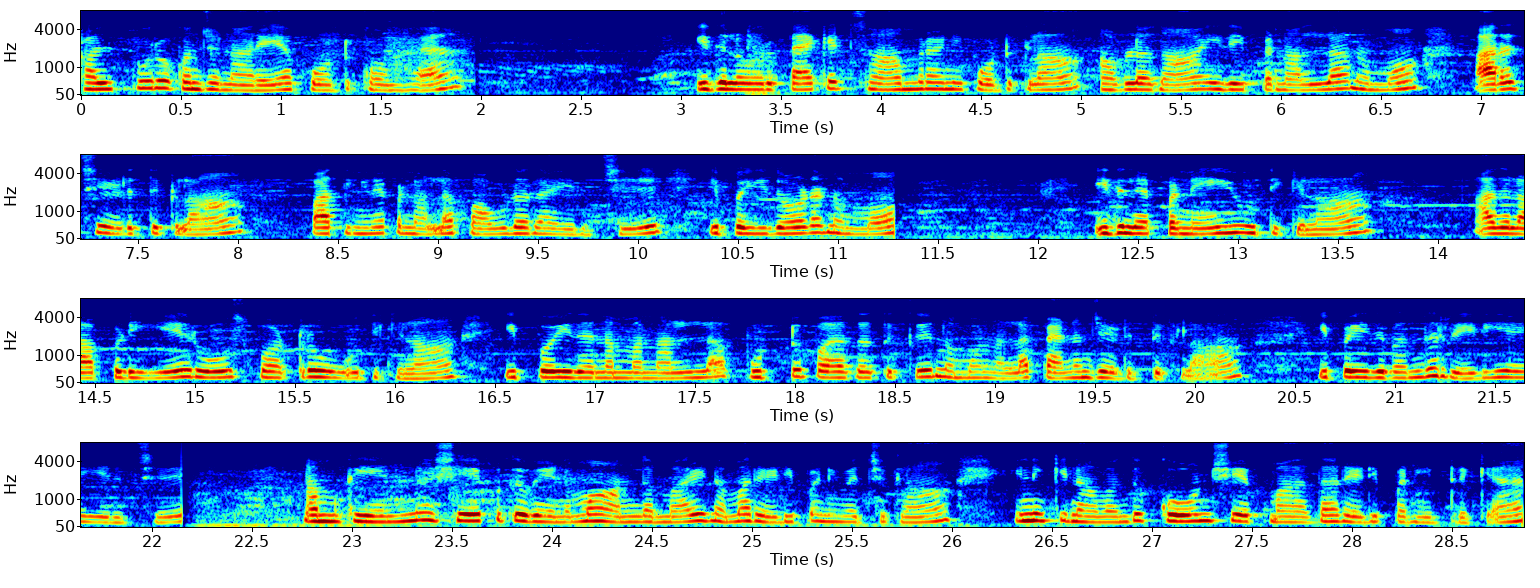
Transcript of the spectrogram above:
கற்பூரம் கொஞ்சம் நிறையா போட்டுக்கோங்க. இதில் ஒரு பேக்கெட் சாம்பிராணி போட்டுக்கலாம். அவ்வளோதான் இது இப்போ நல்லா நம்ம அரைச்சி எடுத்துக்கலாம். பார்த்திங்கன்னா இப்போ நல்லா பவுடர் ஆயிடுச்சு இப்போ இதோட நம்ம இதில் இப்போ நெய் ஊற்றிக்கலாம் அதில் அப்படியே ரோஸ் வாட்டரும் ஊற்றிக்கலாம் இப்போ இதை நம்ம நல்லா புட்டு பதத்துக்கு நம்ம நல்லா பிணைஞ்சு எடுத்துக்கலாம். இப்போ இது வந்து ரெடி ஆயிடுச்சு நமக்கு என்ன ஷேப்புக்கு வேணுமோ அந்த மாதிரி நம்ம ரெடி பண்ணி வச்சுக்கலாம். இன்றைக்கி நான் வந்து கோன் ஷேப் மாதிரி தான் ரெடி பண்ணிகிட்ருக்கேன்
